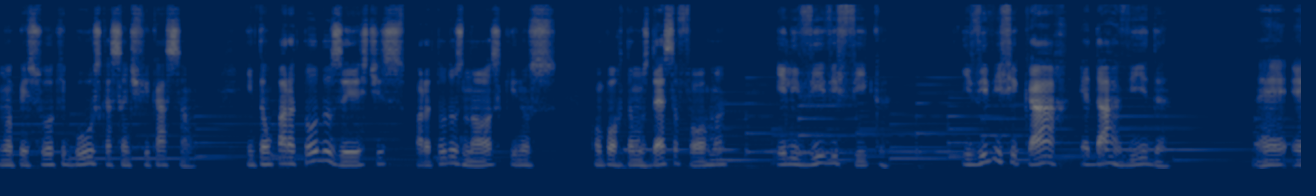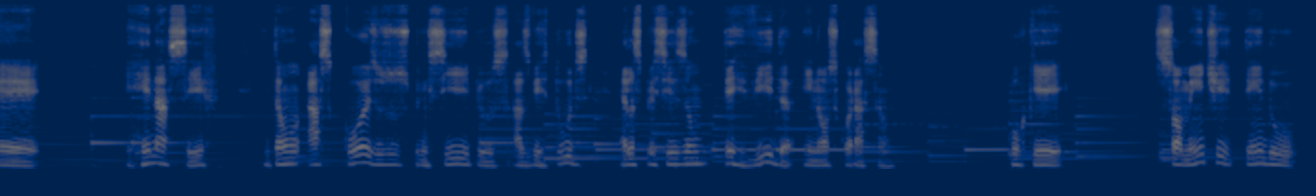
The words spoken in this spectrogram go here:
uma pessoa que busca a santificação. Então, para todos estes, para todos nós que nos comportamos dessa forma, ele vivifica. E vivificar é dar vida, né? é renascer. Então, as coisas, os princípios, as virtudes, elas precisam ter vida em nosso coração. Porque somente tendo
